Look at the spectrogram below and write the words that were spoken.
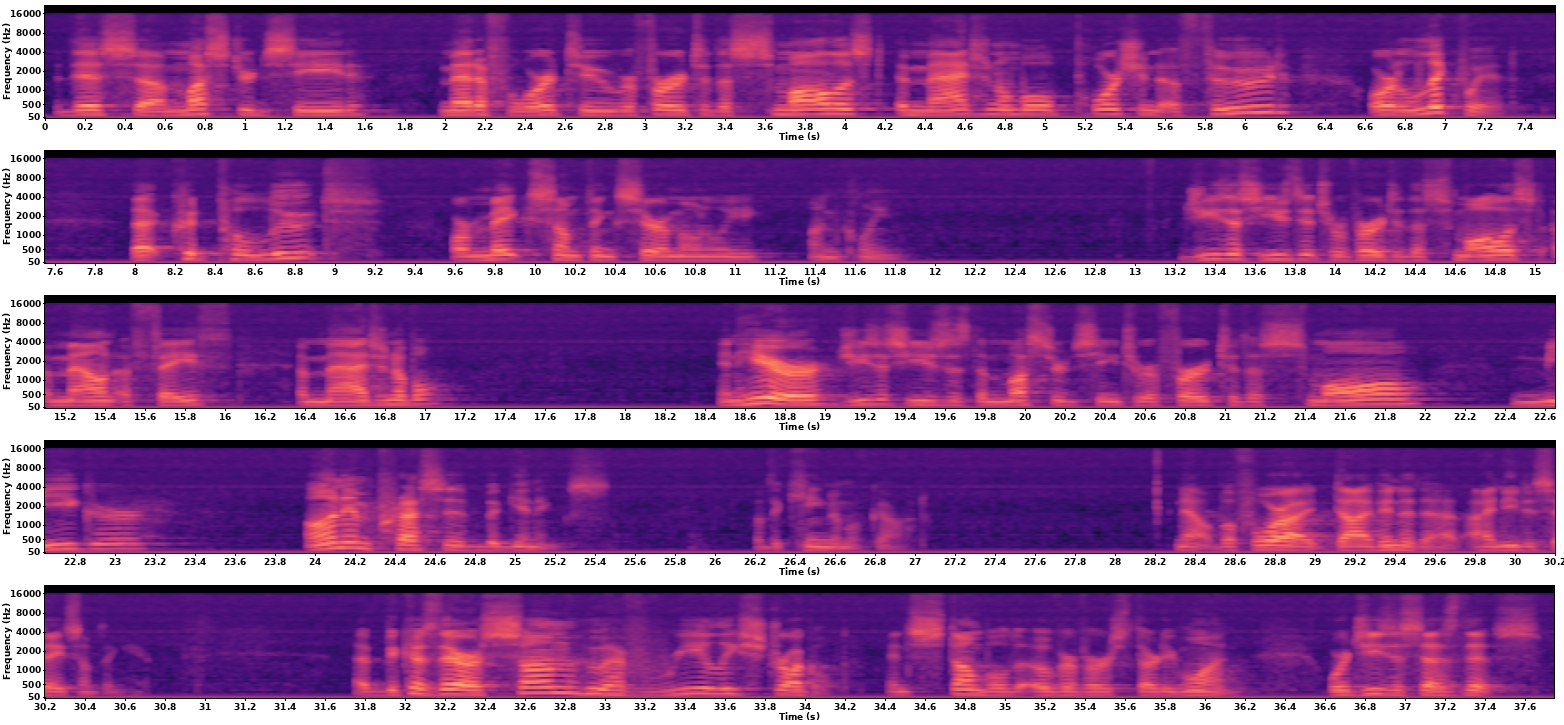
this uh, mustard seed metaphor to refer to the smallest imaginable portion of food or liquid that could pollute or make something ceremonially unclean. Jesus used it to refer to the smallest amount of faith imaginable. And here, Jesus uses the mustard seed to refer to the small, meager, unimpressive beginnings of the kingdom of God. Now, before I dive into that, I need to say something here. Uh, because there are some who have really struggled and stumbled over verse 31, where Jesus says this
